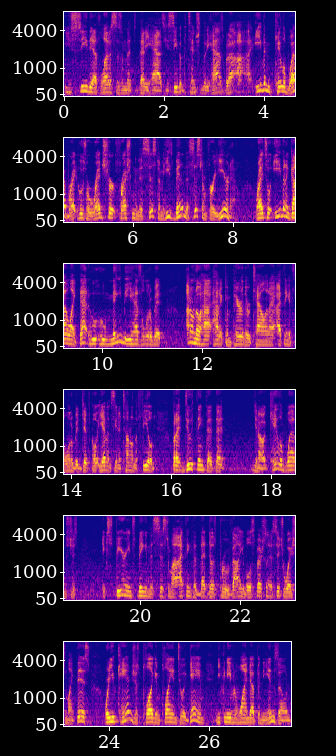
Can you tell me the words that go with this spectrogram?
you see the athleticism that, that he has, you see the potential that he has, but I, I, even Kaleb Webb, right, who's a redshirt freshman in this system, he's been in the system for a year now, right? So even a guy like that who who maybe has a little bit, I don't know how, how to compare their talent. I, I think it's a little bit difficult. You haven't seen a ton on the field, but I do think that that you know Kaleb Webb's just experience being in the system, I think that that does prove valuable, especially in a situation like this where you can just plug and play into a game, and you can even wind up in the end zone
